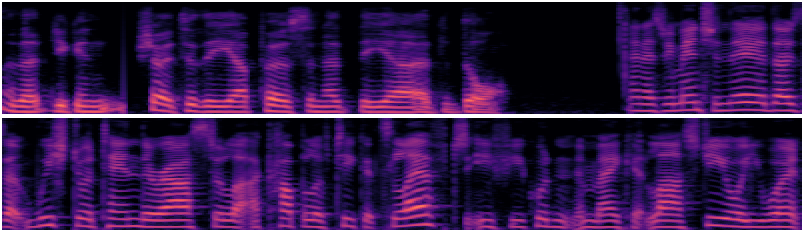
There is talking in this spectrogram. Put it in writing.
that you can show to the uh, person at the uh, at the door. And as we mentioned there, those that wish to attend, there are still a couple of tickets left. If you couldn't make it last year or you weren't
